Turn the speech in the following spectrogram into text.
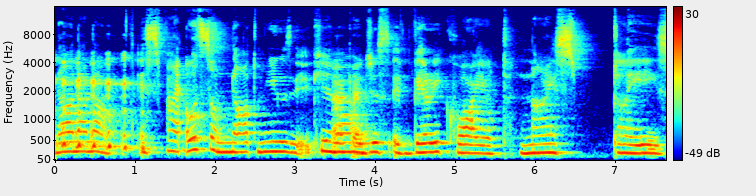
No, no, no. It's fine. Also, not music. You know, Okay. just a very quiet, nice place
